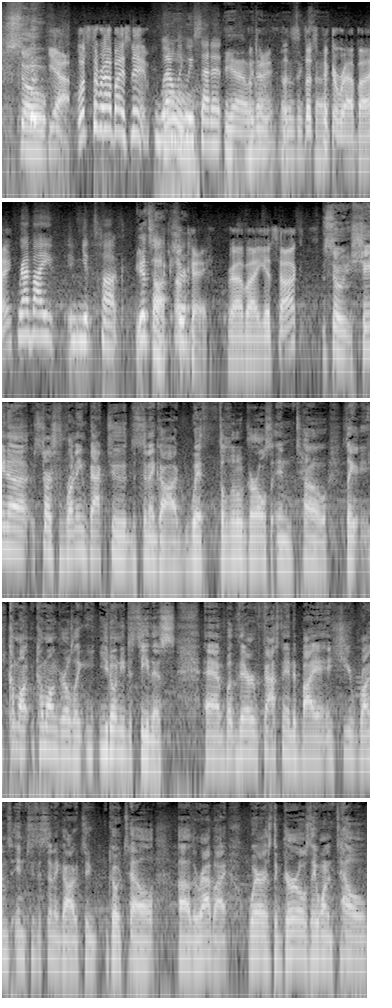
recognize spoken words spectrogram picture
So Yeah. What's the rabbi's name? I don't think we said it. yeah, we Okay, don't. I don't let's let's so. pick a rabbi. Rabbi Yitzhak. Yitzhak, sure. Okay, Rabbi Yitzhak. So Shina starts running back to the synagogue with the little girls in tow. It's like, come on, come on, girls! Like, you don't need to see this. Uh, but they're fascinated by it, and she runs into the synagogue to go tell uh, the rabbi. Whereas the girls, they want to tell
